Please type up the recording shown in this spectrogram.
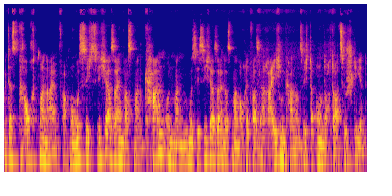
und das braucht man einfach. Man muss sich sicher sein, was man kann und man muss sich sicher sein, dass man auch etwas erreichen kann und sich da, und auch dazu stehen.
